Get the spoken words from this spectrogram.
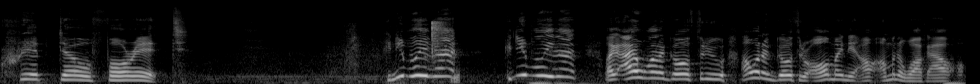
crypto for it. Can you believe that? Can you believe that? Like I want to go through I want to go through all my na- I'm to walk out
